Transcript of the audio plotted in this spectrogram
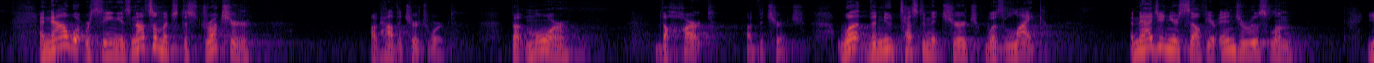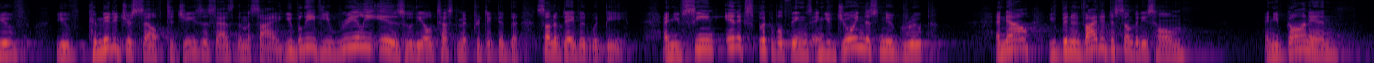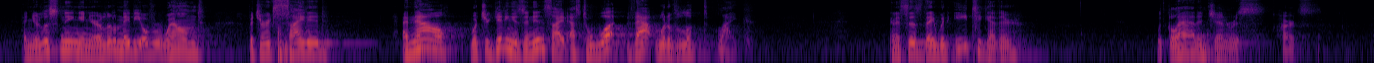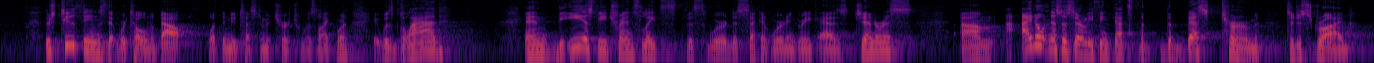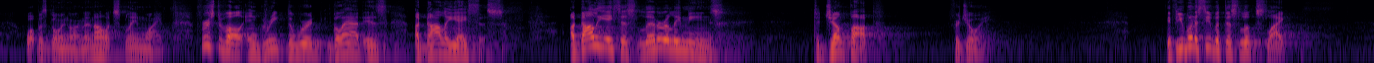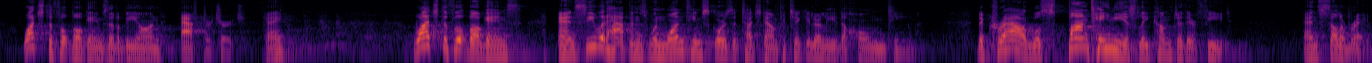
And now what we're seeing is not so much the structure of how the church worked, but more the heart of the church. What the New Testament church was like. Imagine yourself, you're in Jerusalem, you've, you've committed yourself to Jesus as the Messiah. You believe he really is who the Old Testament predicted the Son of David would be. And you've seen inexplicable things, and you've joined this new group, and now you've been invited to somebody's home, and you've gone in, and you're listening, and you're a little maybe overwhelmed, but you're excited and now what you're getting is an insight as to what that would have looked like. And it says they would eat together with glad and generous hearts. There's two things that we're told about what the New Testament church was like. One, it was glad, and the ESV translates this word, the second word in Greek, as generous. Um, I don't necessarily think that's the, the best term to describe what was going on, and I'll explain why. First of all, in Greek, the word glad is agalliasis. Agalliasis literally means to jump up for joy. If you want to see what this looks like, watch the football games that'll be on after church, okay? Watch the football games and see what happens when one team scores a touchdown, particularly the home team the crowd will spontaneously come to their feet and celebrate.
